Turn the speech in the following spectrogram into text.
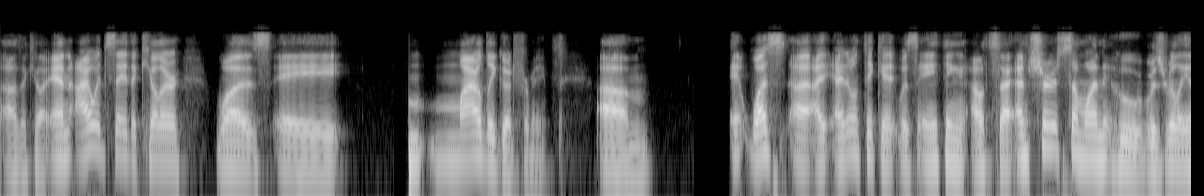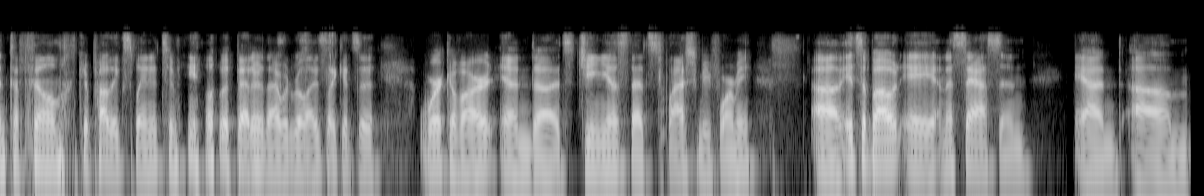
uh, the Killer, and I would say the Killer was a mildly good for me. Um, it was. Uh, I, I don't think it was anything outside. I'm sure someone who was really into film could probably explain it to me a little bit better than I would realize. Like it's a work of art and uh, it's genius that's flashing before me. Uh, it's about a an assassin, and um,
